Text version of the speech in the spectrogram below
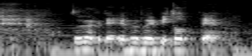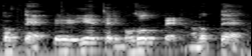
というわけで MVP 取って、取って、で、イエンタに戻って、戻って。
